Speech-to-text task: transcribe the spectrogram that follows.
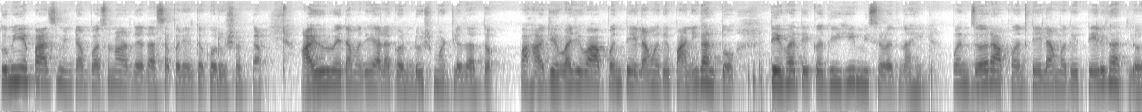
तुम्ही हे पाच मिनिटांपासून अर्ध्या तासापर्यंत करू शकता. आयुर्वेदामध्ये याला गंडूश म्हटलं जातं. पहा जेव्हा जेव्हा आपण तेलामध्ये पाणी घालतो तेव्हा ते कधीही मिसळत नाही. पण जर आपण तेलामध्ये तेल घातलं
